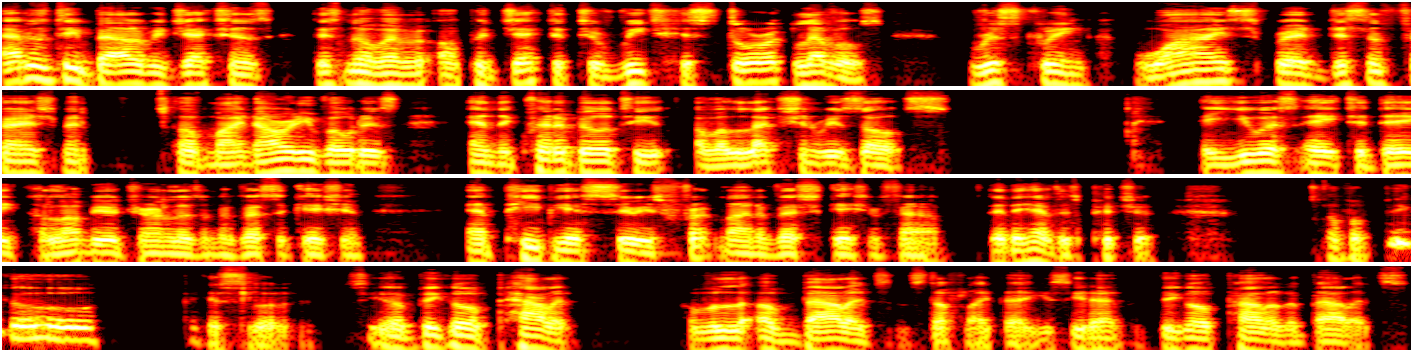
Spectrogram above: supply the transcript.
Absentee ballot rejections this November are projected to reach historic levels, risking widespread disenfranchisement of minority voters and the credibility of election results. A USA Today Columbia Journalism investigation and PBS series Frontline investigation found that they have this picture of a big old, I guess, see a big old pallet of, of ballots and stuff like that. You see that big old pallet of ballots,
